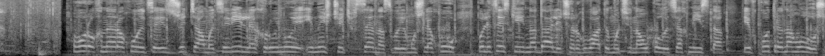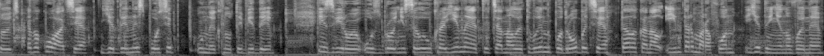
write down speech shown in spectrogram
Ворог не рахується із життями цивільних, руйнує і нищить все на своєму шляху. Поліцейські й надалі чергуватимуть на околицях міста. І вкотре наголошують, евакуація єдиний спосіб уникнути біди. Із вірою у Збройні Сили України Тетяна Литвин, подробиці, телеканал Інтер, марафон. Єдині новини.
